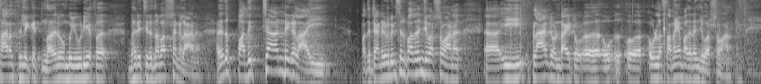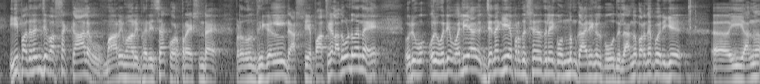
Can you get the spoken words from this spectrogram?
സാരഥ്യത്തിലേക്ക് എത്തുന്നത്. അതിനു മുമ്പ് യു ഡി എഫ് ഭരിച്ചിരുന്ന വർഷങ്ങളാണ്. അതായത് പതിറ്റാണ്ടുകളായി പതിറ്റാണ്ടുകൾ മീൻസ് ഒരു പതിനഞ്ച് വർഷമാണ് ഈ പ്ലാന്റ് ഉണ്ടായിട്ട് ഉള്ള സമയം പതിനഞ്ച് വർഷമാണ്. ഈ പതിനഞ്ച് വർഷക്കാലവും മാറി മാറി ഭരിച്ച കോർപ്പറേഷന്റെ പ്രതിനിധികൾ രാഷ്ട്രീയ പാർട്ടികൾ അതുകൊണ്ട് തന്നെ ഒരു ഒരു ഒരു വലിയ ജനകീയ പ്രതിഷേധത്തിലേക്ക് ഒന്നും കാര്യങ്ങൾ പോകുന്നില്ല. അങ്ങ് പറഞ്ഞപ്പോൾ എനിക്ക് ഈ അങ്ങ്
